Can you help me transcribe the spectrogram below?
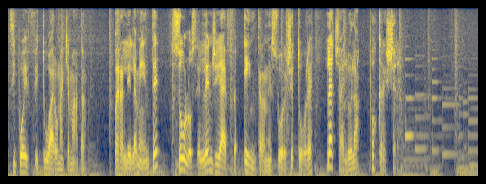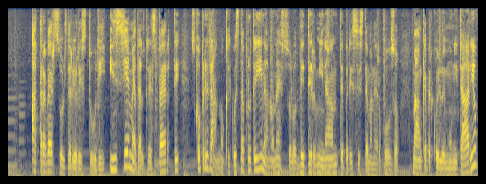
si può effettuare una chiamata. Parallelamente, solo se l'NGF entra nel suo recettore, la cellula può crescere. Attraverso ulteriori studi, insieme ad altri esperti, scopriranno che questa proteina non è solo determinante per il sistema nervoso, ma anche per quello immunitario,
